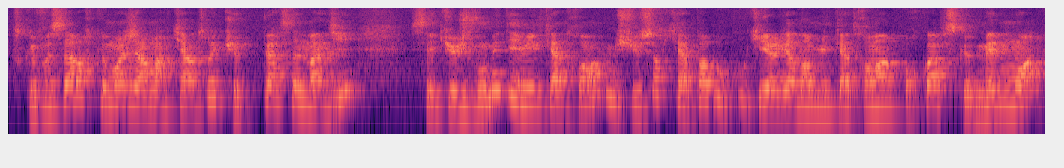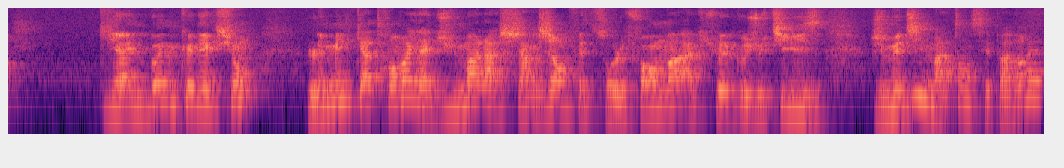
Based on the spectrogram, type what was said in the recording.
Parce qu'il faut savoir que moi j'ai remarqué un truc que personne m'a dit, c'est que je vous mets des 1080, mais je suis sûr qu'il n'y a pas beaucoup qui regardent en 1080. Pourquoi? Parce que même moi, qui a une bonne connexion, le 1080 il a du mal à charger en fait sur le format actuel que j'utilise. Je me dis, mais attends, c'est pas vrai.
